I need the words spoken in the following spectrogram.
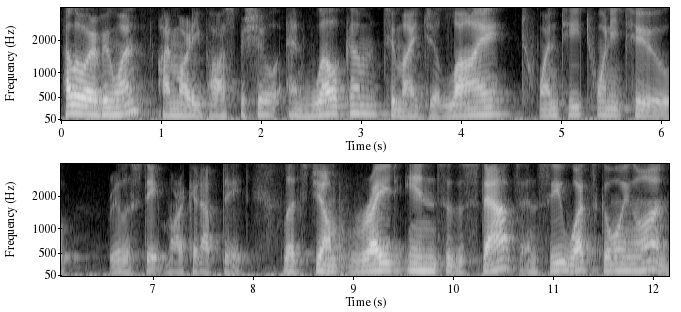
Hello, everyone. I'm Marty Pospischil, and welcome to my July 2022 real estate market update. Let's jump right into the stats and see what's going on.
